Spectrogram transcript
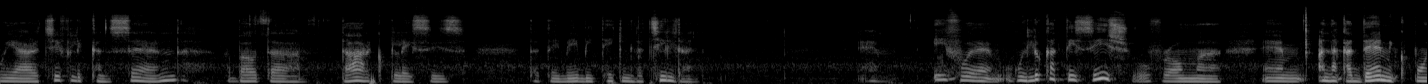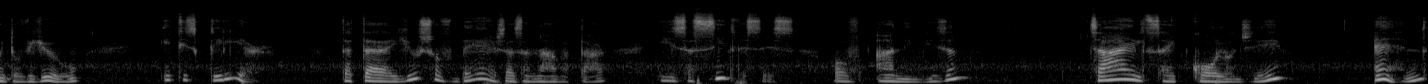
we are chiefly concerned about the dark places that they may be taking the children. Um, if we, we look at this issue from uh, um, an academic point of view, it is clear that the use of bears as an avatar is a synthesis of animism, child psychology, and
